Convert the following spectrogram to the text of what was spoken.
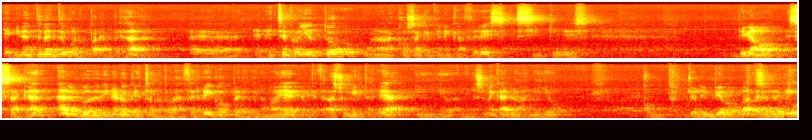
Evidentemente, bueno, para empezar, eh, en este proyecto una de las cosas que tienes que hacer es, si quieres, digamos, sacar algo de dinero, que esto no te va a hacer rico, pero digamos, es empezar a asumir tareas. Y yo, a mí no se me caen los anillos. Yo limpio los baterías de aquí.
